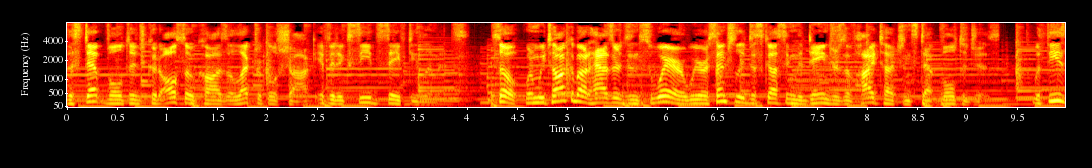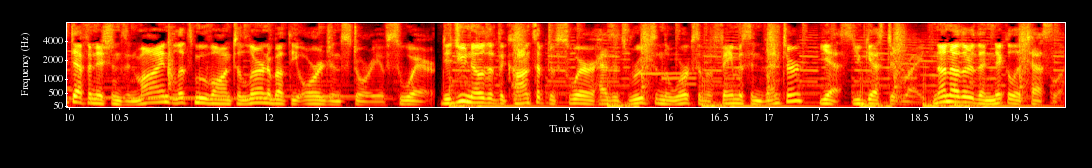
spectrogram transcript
The step voltage could also cause electrical shock if it exceeds safety limits. So, when we talk about hazards in SWER, we are essentially discussing the dangers of high touch and step voltages. With these definitions in mind, let's move on to learn about the origin story of SWER. Did you know that the concept of SWER has its roots in the works of a famous inventor? Yes, you guessed it right. None other than Nikola Tesla.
